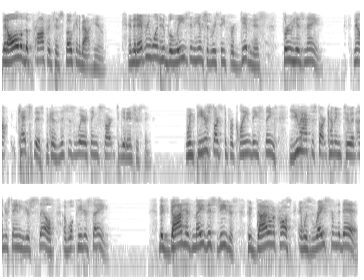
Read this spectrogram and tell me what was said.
That all of the prophets have spoken about him. And that everyone who believes in him should receive forgiveness through his name. Now, catch this, because this is where things start to get interesting. When Peter starts to proclaim these things, you have to start coming to an understanding yourself of what Peter's saying. That God has made this Jesus, who died on a cross and was raised from the dead,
